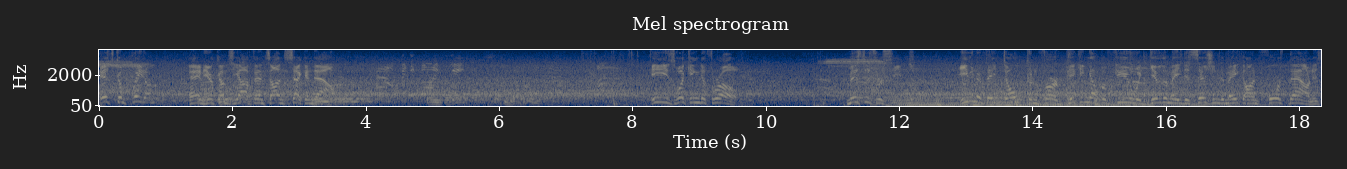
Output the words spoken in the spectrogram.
It's complete on the... And here comes the offense on second down. He's looking to throw. Missed his receiver. Even if they don't convert, picking up a few would give them a decision to make on fourth down. It's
